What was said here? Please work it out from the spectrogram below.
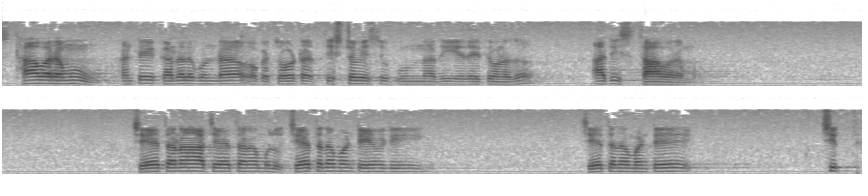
స్థావరము అంటే కదలకుండా ఒక చోట తిష్ట వేసుకున్నది ఏదైతే ఉన్నదో అది స్థావరము. చేతనాచేతనములు. చేతనం అంటే ఏమిటి? చేతనం అంటే చిత్.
